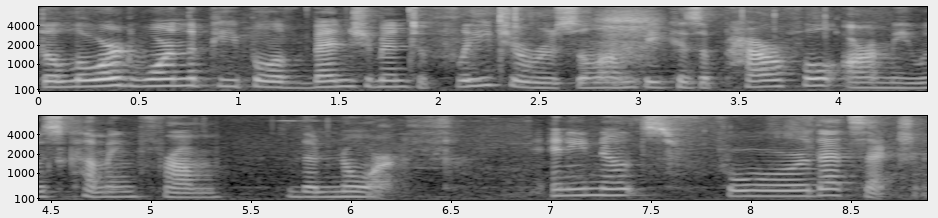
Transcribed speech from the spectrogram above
The Lord warned the people of Benjamin to flee Jerusalem because a powerful army was coming from the north. Any notes for that section?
